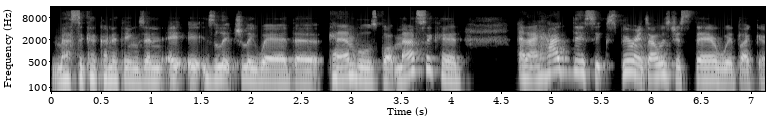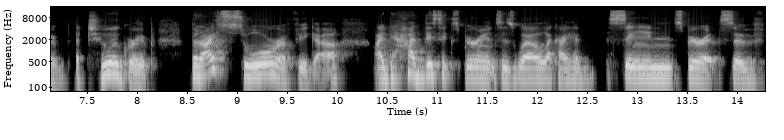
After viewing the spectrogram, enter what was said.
massacre kind of things. And it, it's literally where the Campbells got massacred. And I had this experience. I was just there with like a, a, tour group, but I saw a figure. I'd had this experience as well. Like I had seen spirits of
